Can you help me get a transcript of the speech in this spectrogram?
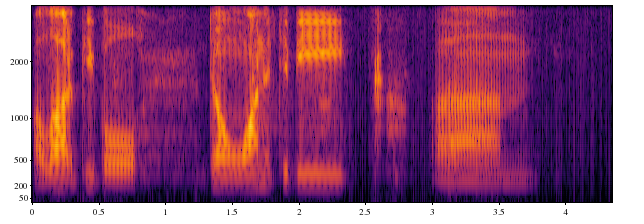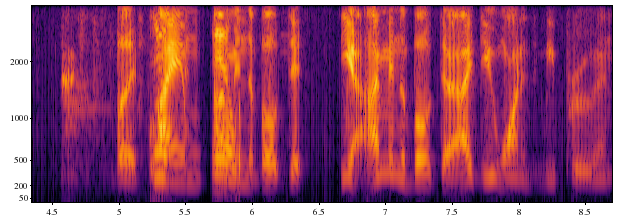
A lot of people don't want it to be, um, but I am I'm in the boat that yeah I'm in the boat that I do want it to be proven.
